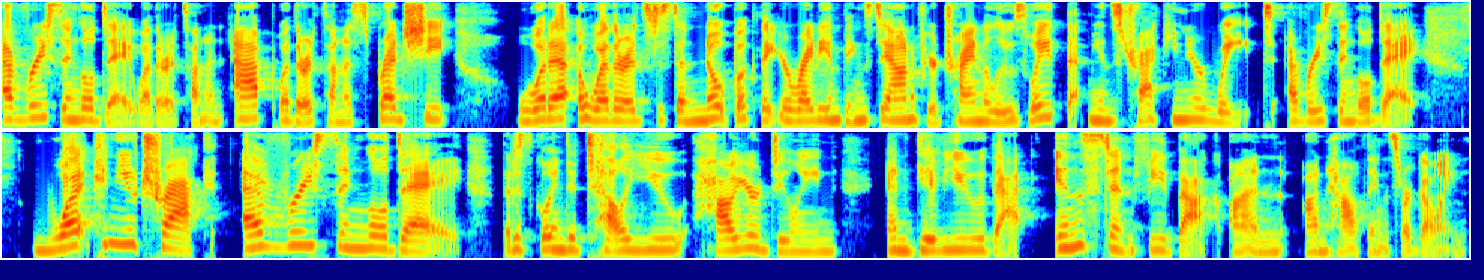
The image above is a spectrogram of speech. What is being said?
every single day, whether it's on an app, whether it's on a spreadsheet, whether it's just a notebook that you're writing things down. If you're trying to lose weight, that means tracking your weight every single day. What can you track every single day that is going to tell you how you're doing and give you that instant feedback on on how things are going?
